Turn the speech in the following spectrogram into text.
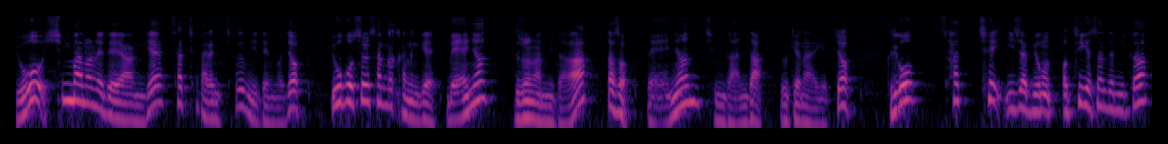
요 10만 원에 대한 게 사채 발행 차금이 되는 거죠. 요것을 생각하는 게 매년 늘어납니다. 따라서 매년 증가한다. 이렇게 나야겠죠. 그리고 사채 이자 비용은 어떻게 계산됩니까?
